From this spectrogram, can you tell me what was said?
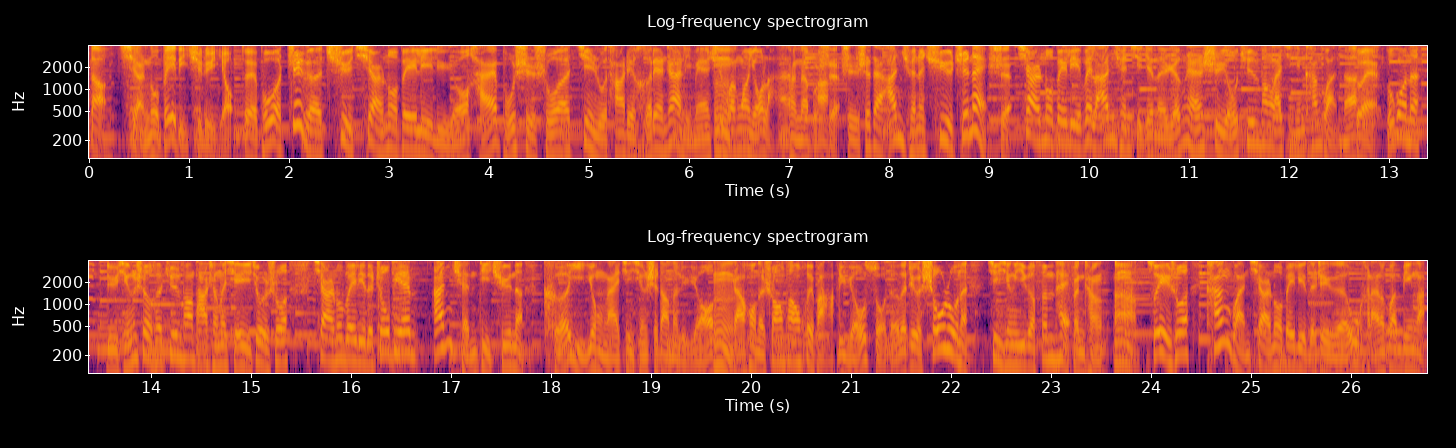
到切尔诺贝利去旅游。对，不过这个去切尔诺贝利旅游，还不是说进入它这核电站里面去嗯观光游览，啊那不是只是在安全的区域之内。是切尔诺贝利为了安全起见呢，仍然是由军方来进行看管的。对不过呢，旅行社和军方达成的协议，就是说切尔诺贝利的周边安全地区呢，可以用来进行适当的旅游。嗯。然后呢，双方会把旅游所得的这个收入呢进行一个分配。分成啊。啊，，所以说看管切尔诺贝利的这个乌克兰的官兵啊，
